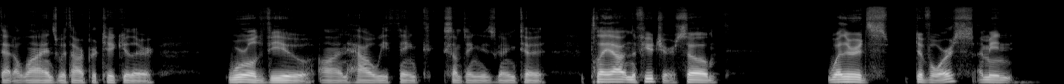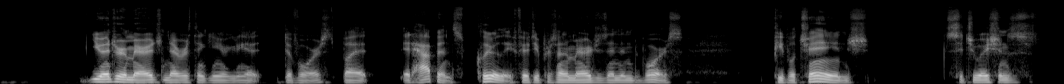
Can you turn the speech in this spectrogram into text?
that aligns with our particular worldview on how we think something is going to play out in the future. So whether it's divorce, I mean, you enter a marriage never thinking you're going to get divorced, but it happens clearly. 50% of marriages end in divorce. People change, situations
